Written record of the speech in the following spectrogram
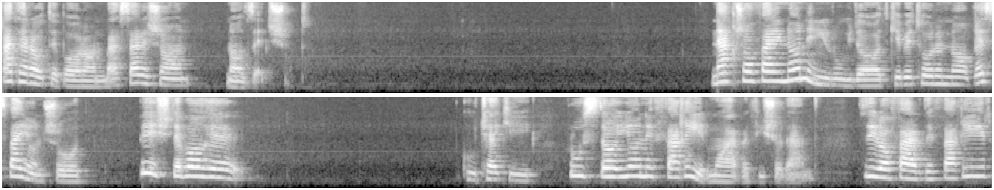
قطرات باران بر سرشان نازل شد. نقش آفرینان این رویداد که به طور ناقص بیان شد به اشتباه کوچکی روستاییان فقیر معرفی شدند زیرا فرد فقیر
